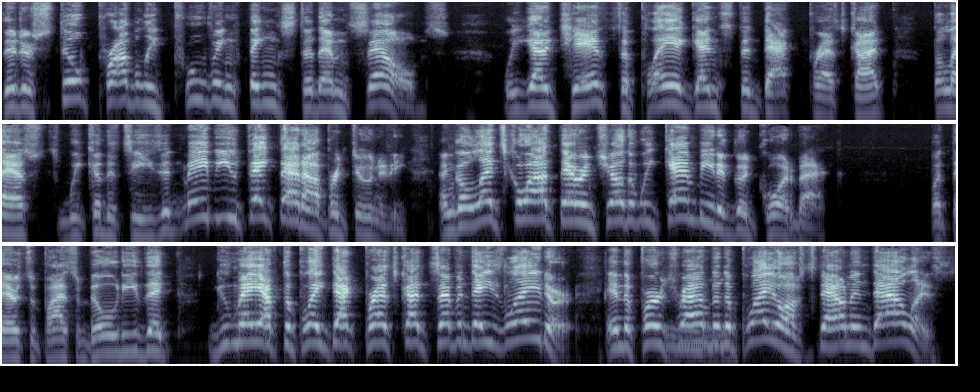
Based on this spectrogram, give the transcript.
that are still probably proving things to themselves. We got a chance to play against the Dak Prescott the last week of the season. Maybe you take that opportunity and go, let's go out there and show that we can beat a good quarterback but there's a possibility that you may have to play Dak Prescott seven days later in the 1st round of the mm-hmm. playoffs down in Dallas.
